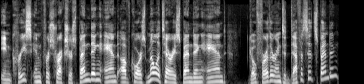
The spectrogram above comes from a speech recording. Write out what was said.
increase infrastructure spending, and, of course, military spending, and go further into deficit spending,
